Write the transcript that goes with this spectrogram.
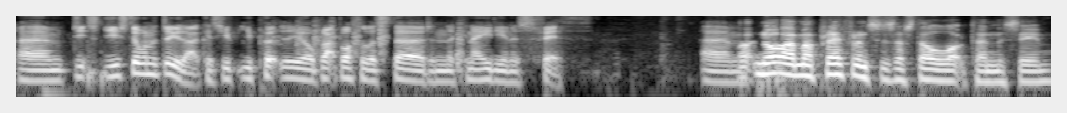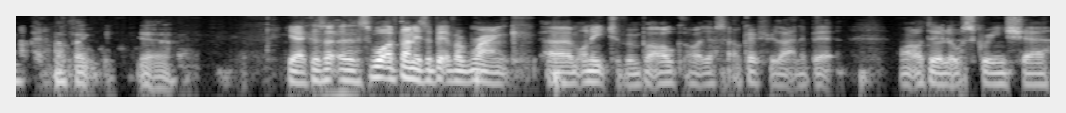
Um, do, do you still want to do that? Because you you put your black bottle as third and the Canadian as fifth. Um, uh, no, uh, my preferences are still locked in the same. Okay. I think. Yeah. Yeah, because what I've done is a bit of a rank um, on each of them, but I'll, I'll yes, I'll go through that in a bit. I'll do a little screen share.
